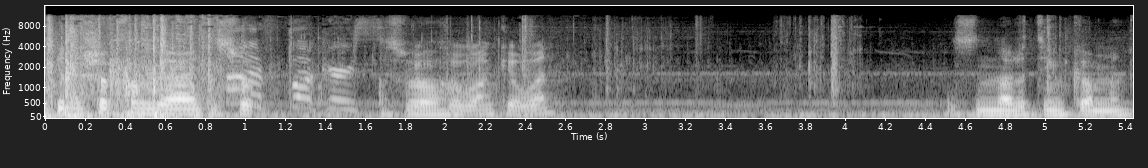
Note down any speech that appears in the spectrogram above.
I'm getting shot from behind as well. As Kill one, kill one. There's another team coming.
